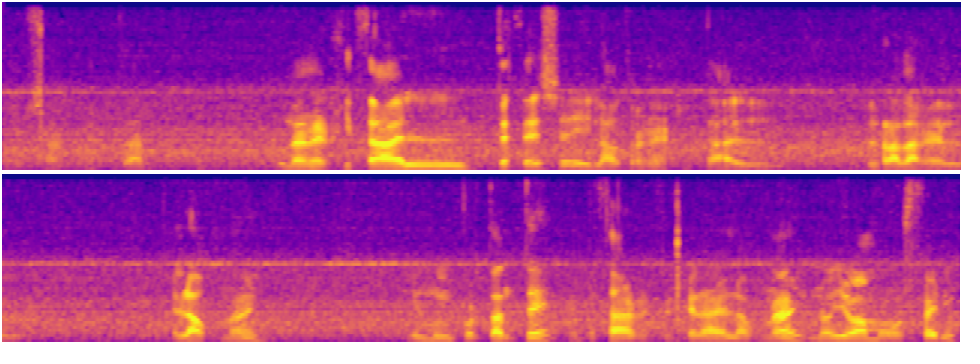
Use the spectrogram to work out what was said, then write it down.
Vamos a conectar. Una energiza el TCS y la otra energiza el, radar, el, el AUG9. Es muy importante empezar a refrigerar el AUG9. No llevamos Phoenix,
